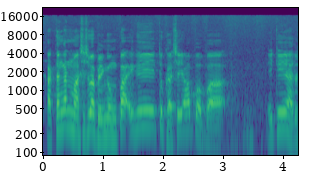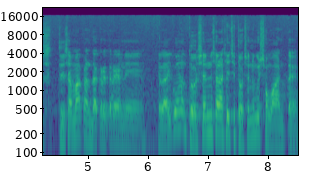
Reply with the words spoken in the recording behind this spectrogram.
Kadang kan mahasiswa bingung, Pak, iki tugasnya apa, Pak? Iki harus disamakan dak kriteriane. Ya lah iku ono dosen salah siji dosen iku sewante.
